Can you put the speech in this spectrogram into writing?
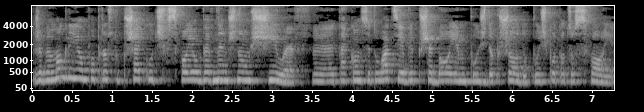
żeby mogli ją po prostu przekuć w swoją wewnętrzną siłę, w e, taką sytuację, by przebojem pójść do przodu, pójść po to, co swoje.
